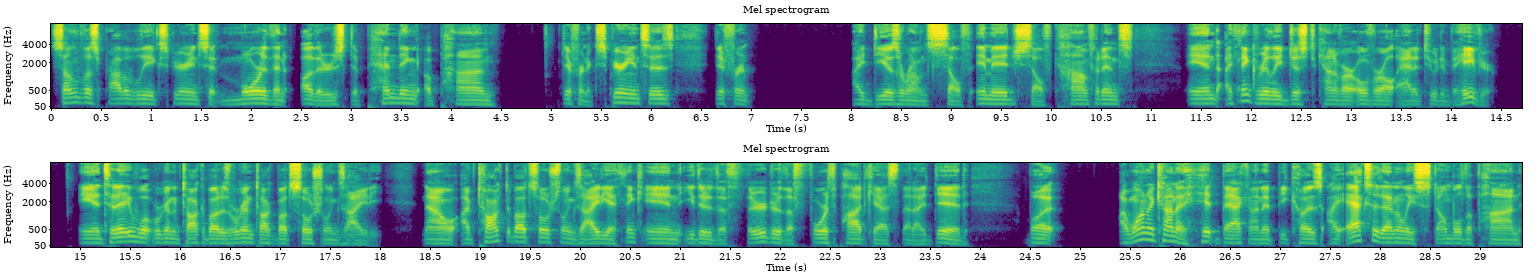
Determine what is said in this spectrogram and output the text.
Some of us probably experience it more than others, depending upon different experiences, different ideas around self image, self confidence, and I think really just kind of our overall attitude and behavior. And today, what we're going to talk about is we're going to talk about social anxiety. Now, I've talked about social anxiety, I think, in either the third or the fourth podcast that I did, but I want to kind of hit back on it because I accidentally stumbled upon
